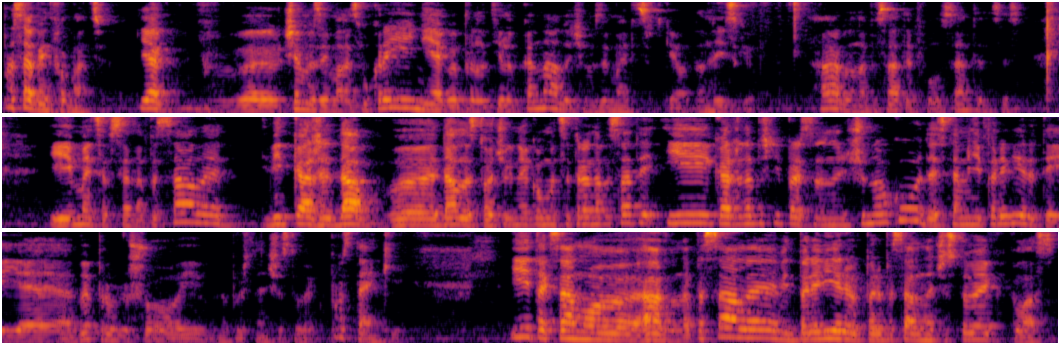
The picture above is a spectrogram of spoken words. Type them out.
про себе інформацію. Як, чим ви займалися в Україні, як ви прилетіли в Канаду, чим ви займаєтеся англійською. Гарно написати full sentences. І ми це все написали. Він каже, дав, е, дав листочок, на якому це треба написати, і каже, напишіть перестановчу науку, десь там мені перевірити, і я виправлю, що і напишіть на чистовик. Простенький. І так само гарно написали, він перевірив, переписали на чистовик, клас.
